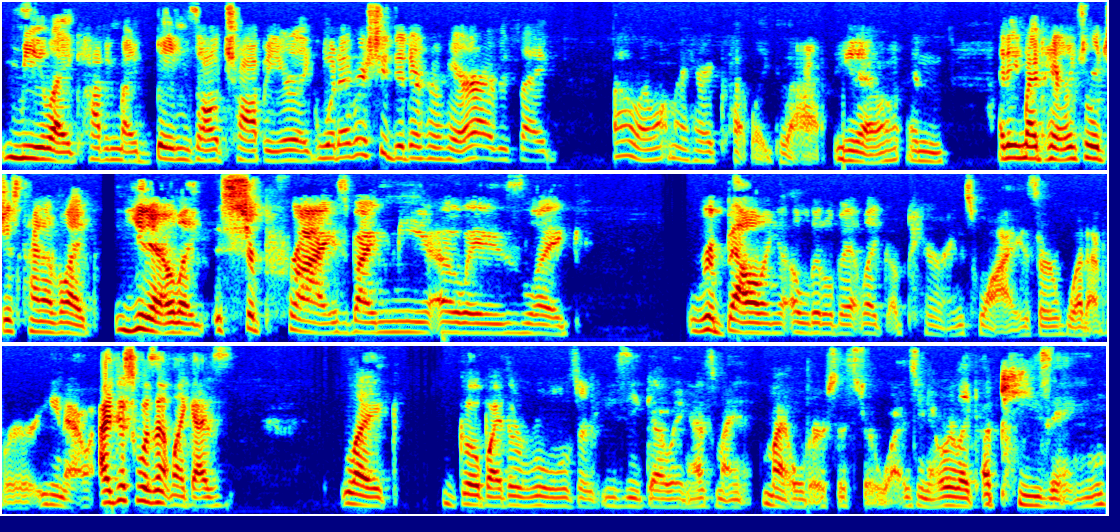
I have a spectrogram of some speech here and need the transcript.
me like having my bangs all choppy or like whatever she did to her hair, I was like, oh, I want my hair cut like that, you know? And I think my parents were just kind of like, you know, like surprised by me always like rebelling a little bit, like appearance wise or whatever, you know. I just wasn't like as like go by the rules or easygoing as my my older sister was, you know, or like appeasing.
